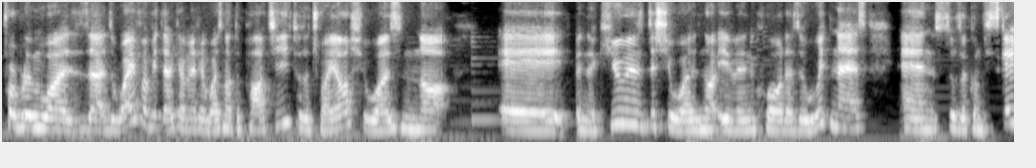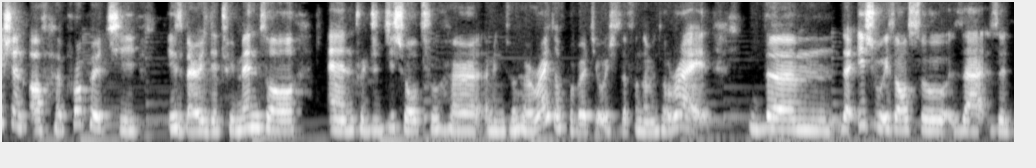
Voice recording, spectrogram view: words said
problem was that the wife of Vital Kamerhe was not a party to the trial. She was not a, an accused. She was not even called as a witness. And so the confiscation of her property is very detrimental and prejudicial to her, I mean, to her right of property, which is a fundamental right. The, um, the issue is also that the,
